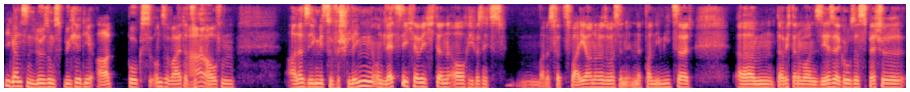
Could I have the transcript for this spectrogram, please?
die ganzen Lösungsbücher, die Artbooks und so weiter wow. zu kaufen, alles irgendwie zu verschlingen. Und letztlich habe ich dann auch, ich weiß nicht, das war das vor zwei Jahren oder sowas in, in der Pandemiezeit, ähm, da habe ich dann mal ein sehr, sehr großes Special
